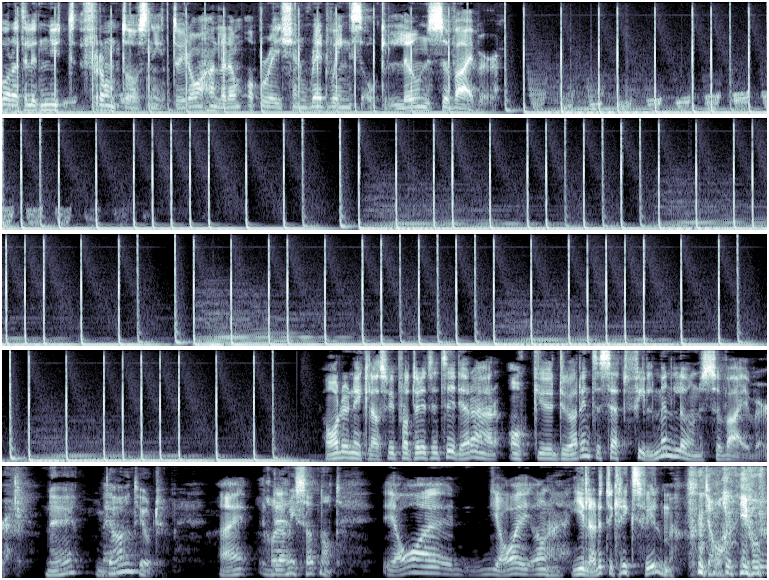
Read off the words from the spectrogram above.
välkomna vara till ett nytt frontavsnitt och idag handlar det om Operation Red Wings och Lone Survivor. Du Niklas, vi pratade lite tidigare här och du hade inte sett filmen Lone Survivor. Nej, det har jag inte gjort. Nej. Har jag missat något? Ja, ja, ja, gillar du inte krigsfilm? Ja, jo.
